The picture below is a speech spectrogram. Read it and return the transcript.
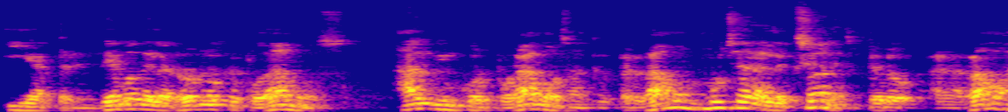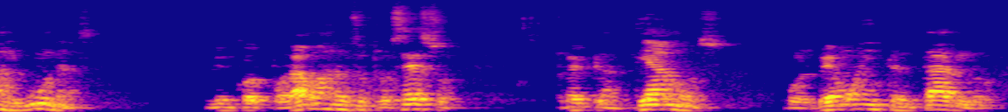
y aprendemos del error lo que podamos, algo incorporamos, aunque perdamos muchas de las lecciones, pero agarramos algunas, lo incorporamos a nuestro proceso, replanteamos, volvemos a intentarlo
